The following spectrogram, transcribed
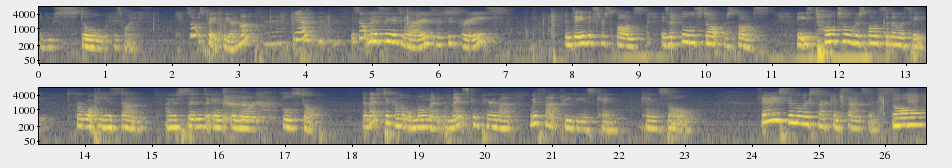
and you stole his wife. So that was pretty clear, huh? Mm-hmm. Yeah? He's not missing his words, which is great. And David's response is a full stop response. It is total responsibility for what he has done. I have sinned against the Lord, full stop. Now let's take a little moment and let's compare that with that previous king, King Saul. Very similar circumstances. Saul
